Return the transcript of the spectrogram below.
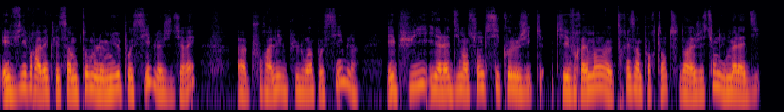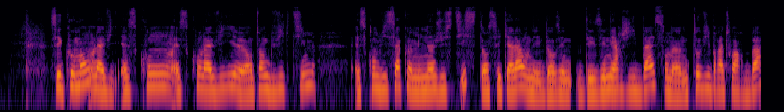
vivre avec les symptômes le mieux possible, je dirais, pour aller le plus loin possible. Et puis, il y a la dimension psychologique qui est vraiment très importante dans la gestion d'une maladie. C'est comment on la vit. Est-ce qu'on est la vit en tant que victime? Est-ce qu'on vit ça comme une injustice? Dans ces cas-là, on est dans des énergies basses, on a un taux vibratoire bas.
